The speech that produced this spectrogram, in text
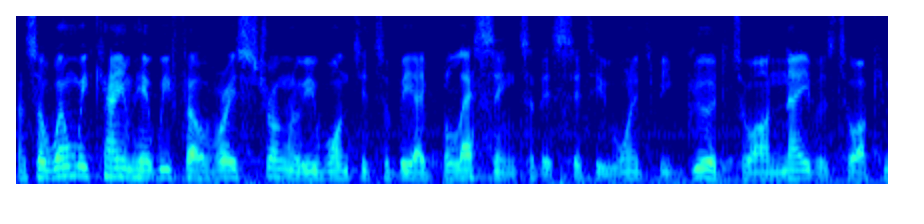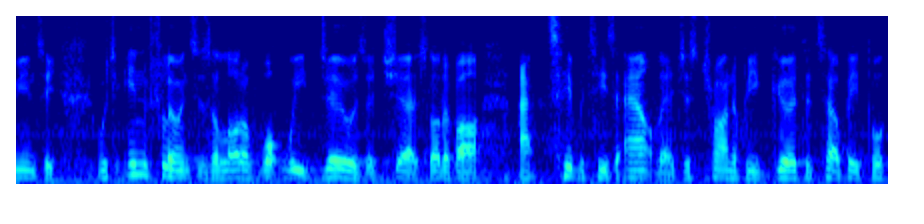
And so when we came here, we felt very strongly we wanted to be a blessing to this city. We wanted to be good to our neighbors, to our community, which influences a lot of what we do as a church, a lot of our activities out there, just trying to be good to tell people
